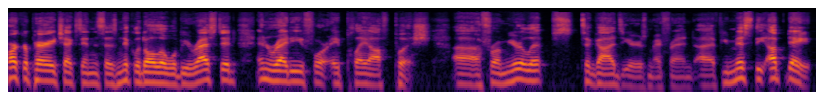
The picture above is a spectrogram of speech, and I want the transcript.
Parker Perry checks in and says Nick Lodolo will be rested and ready for a playoff push. Uh, from your lips to God's ears, my friend. Uh, if you missed the update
